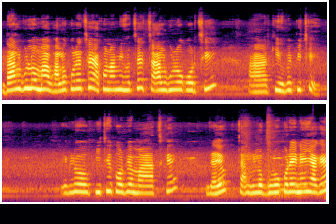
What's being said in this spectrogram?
ডালগুলো মা ভালো করেছে, এখন আমি হচ্ছে চাল গুঁড়ো করছি। আর কি হবে পিঠে? এগুলো পিঠে করবে মা আজকে। যাই হোক, চালগুলো গুঁড়ো করে নেই আগে।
